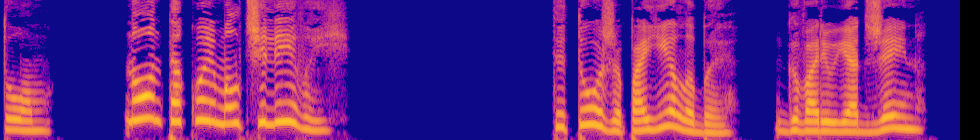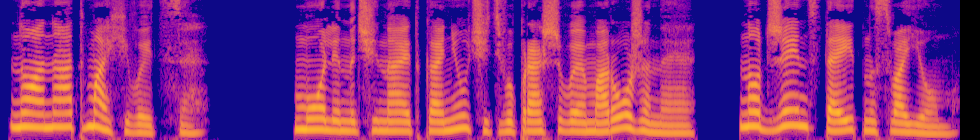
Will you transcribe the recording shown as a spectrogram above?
Том. Но он такой молчаливый. «Ты тоже поела бы», — говорю я Джейн, но она отмахивается. Молли начинает конючить, выпрашивая мороженое, но Джейн стоит на своем.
